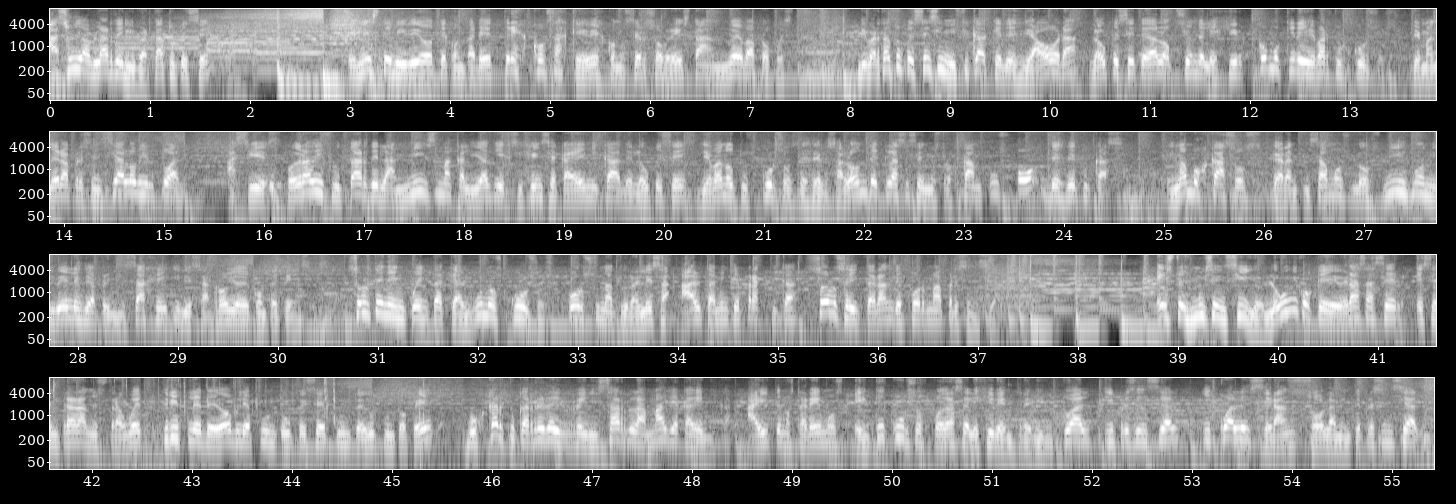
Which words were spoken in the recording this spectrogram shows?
¿Has oído hablar de Libertad UPC? En este video te contaré tres cosas que debes conocer sobre esta nueva propuesta. Libertad UPC significa que desde ahora la UPC te da la opción de elegir cómo quieres llevar tus cursos, de manera presencial o virtual. Así es, podrás disfrutar de la misma calidad y exigencia académica de la UPC llevando tus cursos desde el salón de clases en nuestros campus o desde tu casa. En ambos casos garantizamos los mismos niveles de aprendizaje y desarrollo de competencias. Solo ten en cuenta que algunos cursos, por su naturaleza altamente práctica, solo se dictarán de forma presencial. Esto es muy sencillo, lo único que deberás hacer es entrar a nuestra web www.upc.edu.pe, buscar tu carrera y revisar la malla académica. Ahí te mostraremos en qué cursos podrás elegir entre virtual y presencial y cuáles serán solamente presenciales.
